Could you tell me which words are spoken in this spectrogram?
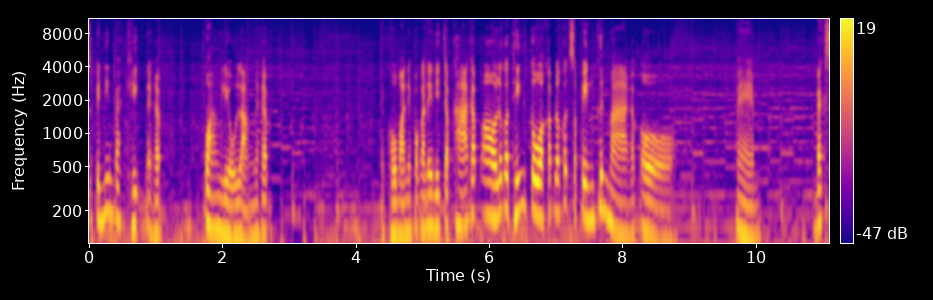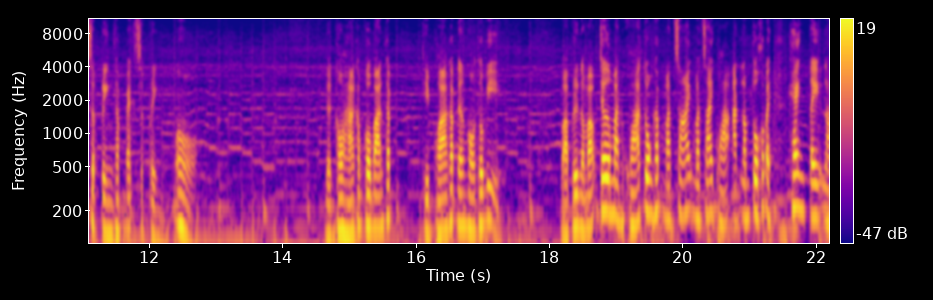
สปินนิ่งแบ็คคิกนะครับกวางเหลียวหลังนะครับแต่โคบานยังป้องกันได้ดีจับขาครับอ้าวแล้วก็ทิ้งตัวครับแล้วก็สปินขึ้นมาครับโอ้แหมแบ็กสปริงครับแบ็กสปริงโอ้เดินเข้าหาครับโคบานครับทีบขวาครับเดินของโทบี้ ว่าพื้นออกมาเจอหมัดขวาตรงครับหมัดซ้ายหมัดซ้ายขวาอัดลำตัวเข้าไปแข้งเตะล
